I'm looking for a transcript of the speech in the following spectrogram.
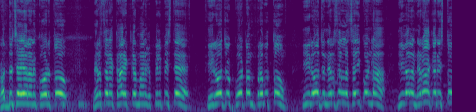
రద్దు చేయాలని కోరుతూ నిరసన కార్యక్రమానికి పిలిపిస్తే ఈరోజు కూటమి ప్రభుత్వం ఈరోజు నిరసనలు చేయకుండా ఈవేళ నిరాకరిస్తూ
